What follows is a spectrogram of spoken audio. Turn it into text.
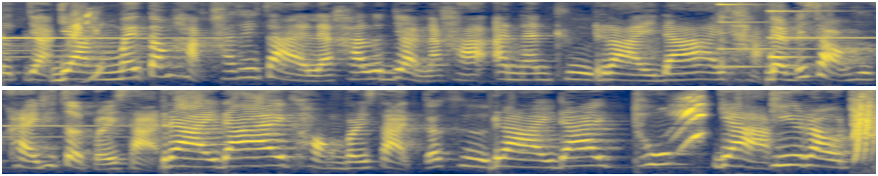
ลดหย่อนยังไม่ต้องหักค่าใช้จ่ายและค่าลดหย่อนนะคะ อันนั้นคือรายได้ค่ะ แบบที่สองคือใครที่จดบริษัท รายได้ของบริษัทก็คือรายได้ทุกอย่างที่เราท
